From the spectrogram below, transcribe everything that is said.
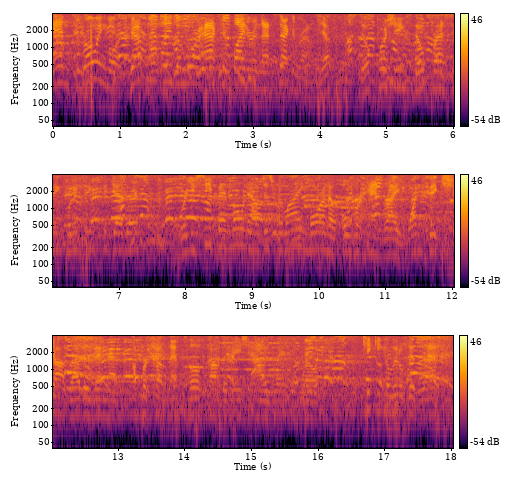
and throwing more. Definitely the more active fighter in that second round. Yep, still pushing, still pressing, putting things together. Where you see Ben Mo now just relying more on an overhand right, one big shot rather than that uppercut left hook combination he was landing well. Kicking a little bit less.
